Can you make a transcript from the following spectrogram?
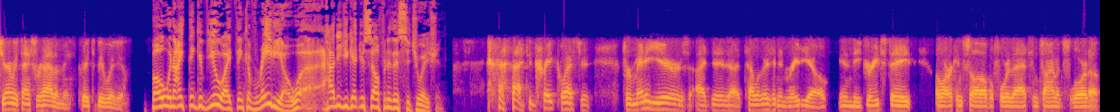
Jeremy, thanks for having me. Great to be with you. Bo, when I think of you, I think of radio. How did you get yourself into this situation? That's a great question. For many years, I did uh, television and radio in the great state of Arkansas. Before that, some time in Florida,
